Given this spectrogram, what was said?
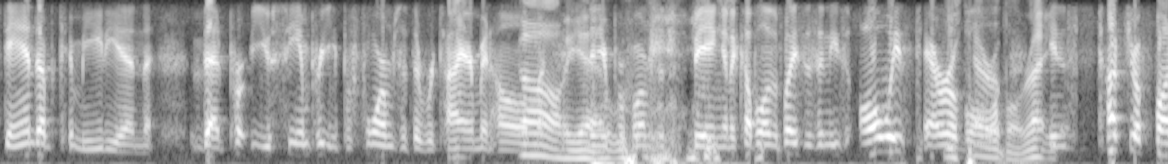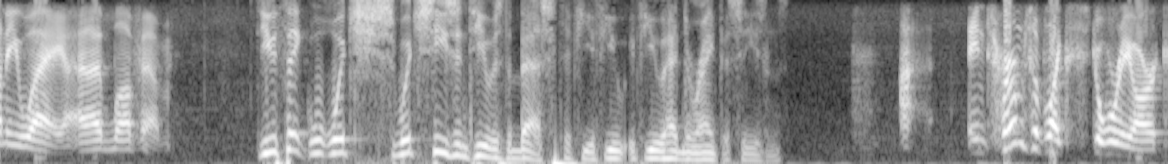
stand-up comedian that per- you see him. He performs at the retirement home. Oh, yeah. then he performs at Bing and a couple other places, and he's always terrible. terrible, right. In such a funny way, I love him. Do you think which which season to you was the best? If you if you if you had to rank the seasons, in terms of like story arc,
